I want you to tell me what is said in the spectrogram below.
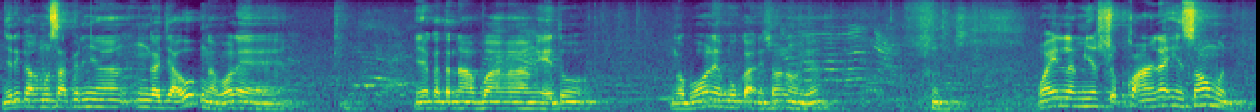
Jadi kalau musafirnya enggak jauh enggak boleh. Ya kata Nabang yaitu enggak boleh buka di sono ya. Wa in lam yashqa alaihi saumun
